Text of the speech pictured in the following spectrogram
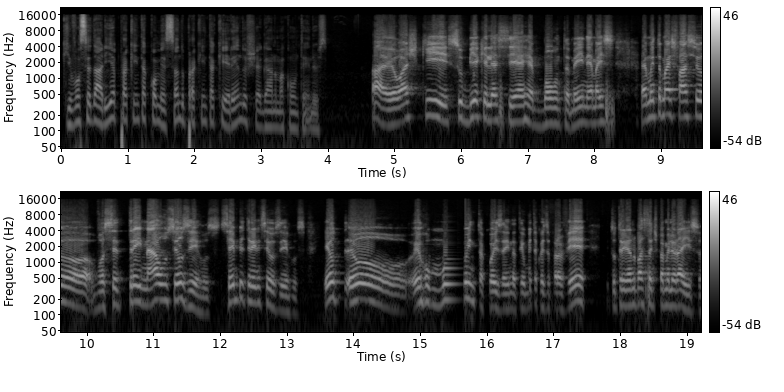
que você daria para quem está começando, para quem está querendo chegar numa Contenders? Ah, eu acho que subir aquele SR é bom também, né? Mas é muito mais fácil você treinar os seus erros. Sempre treine seus erros. Eu, eu erro muita coisa ainda, tenho muita coisa para ver. Estou treinando bastante para melhorar isso.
